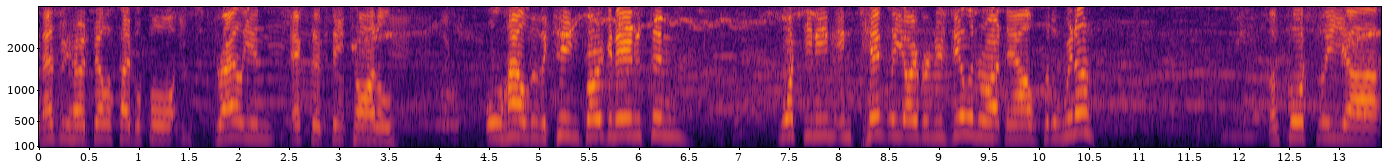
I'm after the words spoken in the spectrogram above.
And as we heard Bella say before, Australian XFC title. All hail to the king, Brogan Anderson, watching in intently over in New Zealand right now for the winner. Unfortunately, uh,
